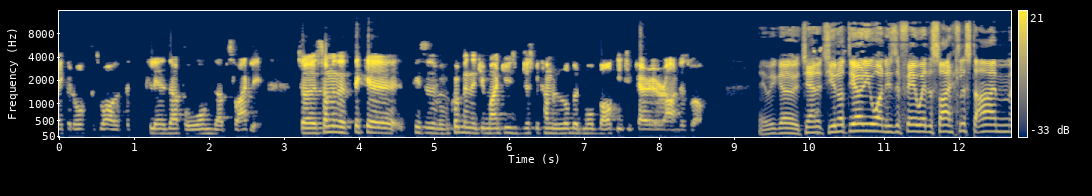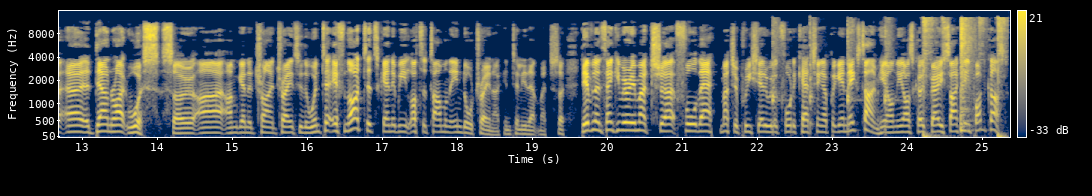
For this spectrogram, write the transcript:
take it off as well, if it clears up or warms up slightly. So some of the thicker pieces of equipment that you might use just become a little bit more bulky to carry around as well. There we go. Janet, you're not the only one who's a fair weather cyclist. I'm a downright wuss. So uh, I'm going to try and train through the winter. If not, it's going to be lots of time on the indoor train. I can tell you that much. So, Devlin, thank you very much uh, for that. Much appreciated. We look forward to catching up again next time here on the Ask Coach Parry Cycling Podcast.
